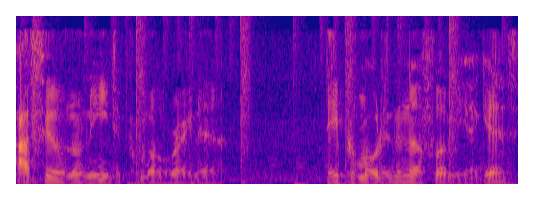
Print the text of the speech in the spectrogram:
I feel no need to promote right now. They promoted enough for me, I guess.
